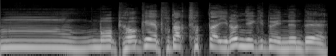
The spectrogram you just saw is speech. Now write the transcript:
음, 뭐 벽에 부닥쳤다 이런 얘기도 있는데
